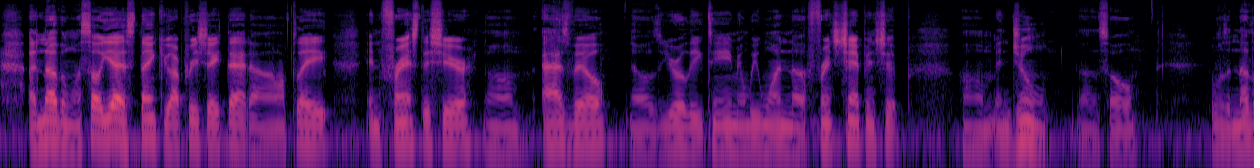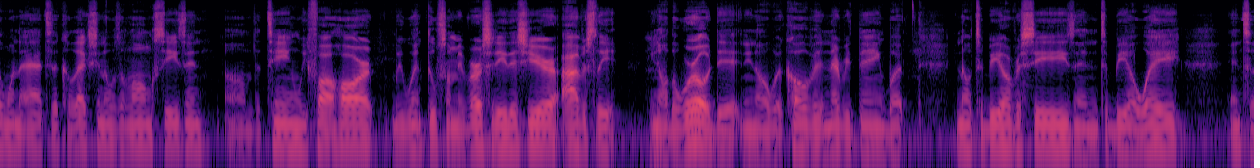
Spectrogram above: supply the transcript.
Another one. So yes, thank you. I appreciate that. Um, I played in France this year, um, Asvel. You know, it was a EuroLeague team, and we won the French championship um, in June. Uh, so it was another one to add to the collection. It was a long season. Um, the team we fought hard. We went through some adversity this year. Obviously, you know the world did. You know with COVID and everything, but you know to be overseas and to be away and to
